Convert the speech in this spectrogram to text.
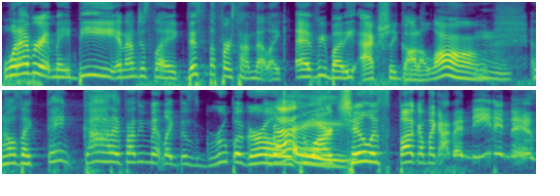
whatever it may be. And I'm just like, this is the first time that like everybody actually got along, Hmm. and I was like, thank God, I finally met like this group of girls who are chill as fuck. I'm like, I've been needing this.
